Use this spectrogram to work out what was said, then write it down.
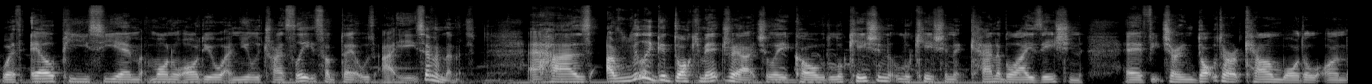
with LPCM mono audio and newly translated subtitles at 87 minutes. It has a really good documentary actually called Location Location Cannibalization, uh, featuring Dr. Calum Waddell on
